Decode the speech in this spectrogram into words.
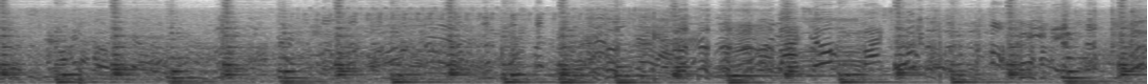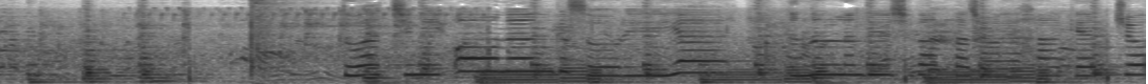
또 아침이 오는 그 소리에 난 놀란 듯이 바빠져야 하겠죠.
